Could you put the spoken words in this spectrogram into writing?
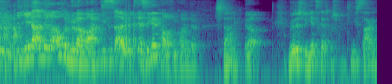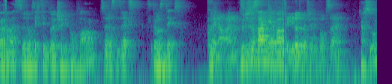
wie jeder andere auch im Müllermarkt dieses Album der Single kaufen konnte. Stark. Ja. Würdest du jetzt retrospektiv sagen, dass damals 2016 deutscher Hip-Hop war? 2006. 2006? Keine Ahnung. Würdest du sagen, er war. jeder deutsche Hip-Hop sein. Ach so.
